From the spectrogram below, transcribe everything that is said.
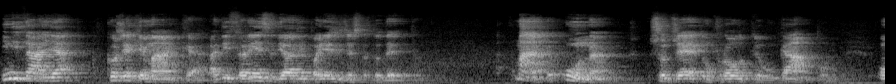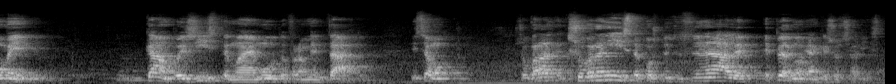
in Italia cos'è che manca? A differenza di altri paesi già stato detto. Manca un soggetto, un fronte, un campo, o meglio, il campo esiste ma è molto frammentato. Diciamo, sovranista, costituzionale e per noi anche socialista.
